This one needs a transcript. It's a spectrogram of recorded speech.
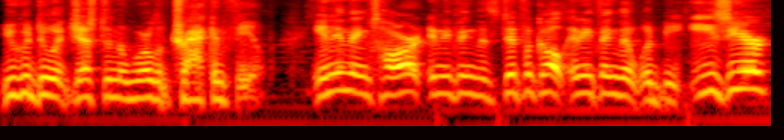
You could do it just in the world of track and field. Anything's hard, anything that's difficult, anything that would be easier,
